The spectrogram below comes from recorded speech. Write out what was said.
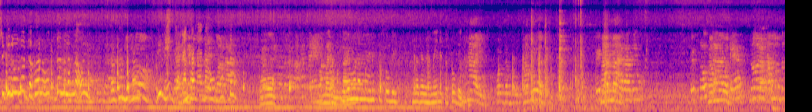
Sige, lunod. Daghan ang hutda na lang na, oy. Daghan mo. Dili, daghan ana ang hutda. Oo. Mamaya Lagyan mo ng mainit na tubig. Lagay mo ng minute na tubig. Hi, for the book. Hamud. Hamad. Hamud.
